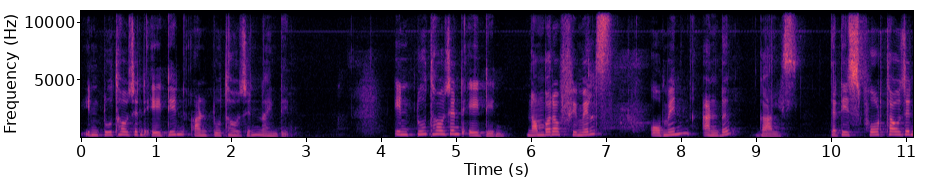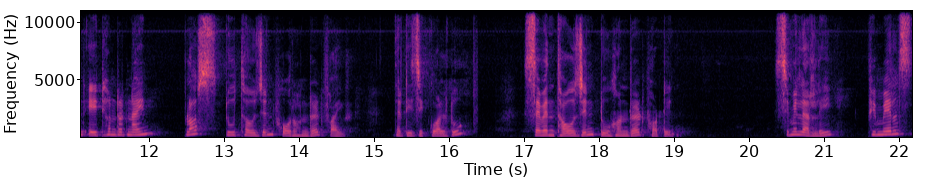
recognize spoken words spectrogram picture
in 2018 and 2019. In 2018, number of females, women and girls that is 4809 plus 2405 that is equal to 7214. Similarly, females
